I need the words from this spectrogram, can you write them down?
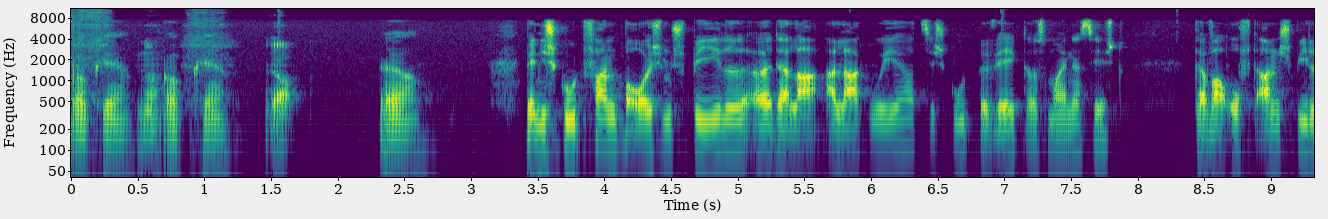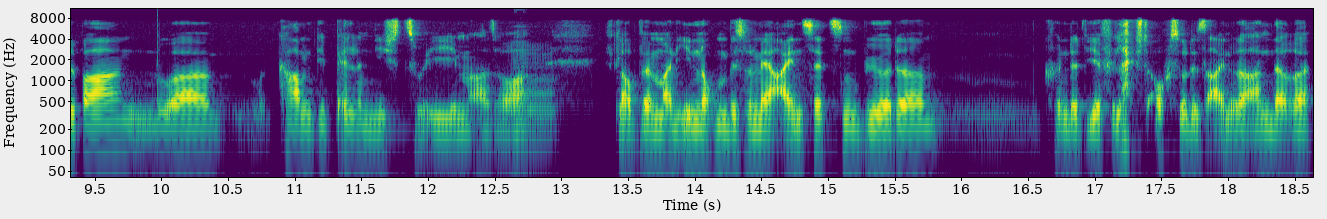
okay, ne? okay. Ja. Ja. Wenn ich gut fand bei euch im Spiel, äh, der Alagui hat sich gut bewegt aus meiner Sicht. Der war oft anspielbar, nur kamen die Bälle nicht zu ihm. Also mhm. ich glaube, wenn man ihn noch ein bisschen mehr einsetzen würde, könntet ihr vielleicht auch so das ein oder andere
